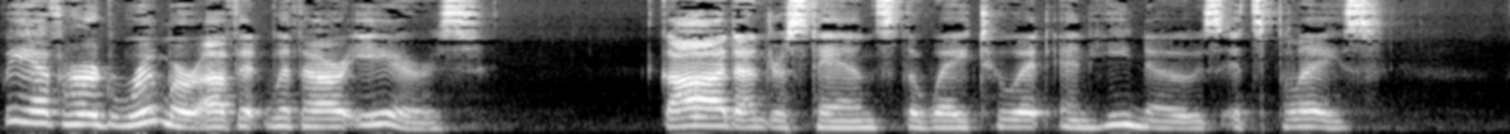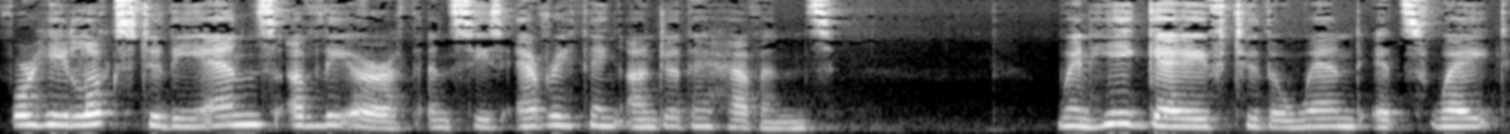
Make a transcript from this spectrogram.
We have heard rumor of it with our ears. God understands the way to it, and he knows its place. For he looks to the ends of the earth and sees everything under the heavens. When he gave to the wind its weight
